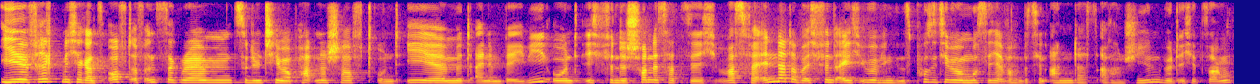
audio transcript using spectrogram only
ihr fragt mich ja ganz oft auf Instagram zu dem Thema Partnerschaft und Ehe mit einem Baby. Und ich finde schon, es hat sich was verändert, aber ich finde eigentlich überwiegend ins Positive. Man muss sich einfach ein bisschen anders arrangieren, würde ich jetzt sagen.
